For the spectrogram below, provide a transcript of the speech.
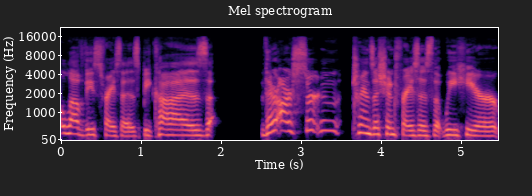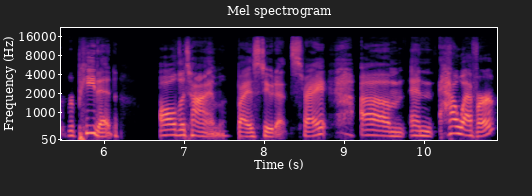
love these phrases because there are certain transition phrases that we hear repeated all the time by students, right? Um, and however,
